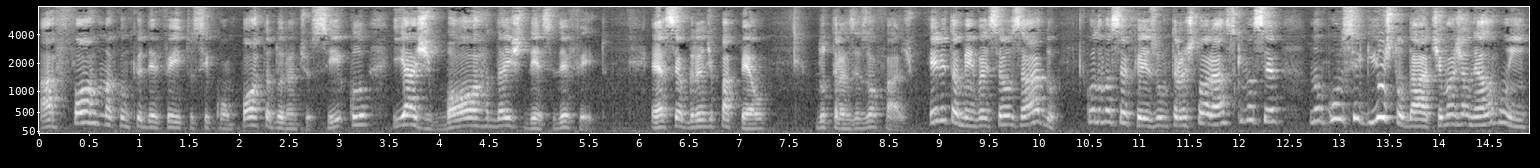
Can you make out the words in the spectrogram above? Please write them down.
a forma com que o defeito se comporta durante o ciclo e as bordas desse defeito. Esse é o grande papel do transesofágico. Ele também vai ser usado quando você fez um transtorácico que você não conseguiu estudar, tinha uma janela ruim.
